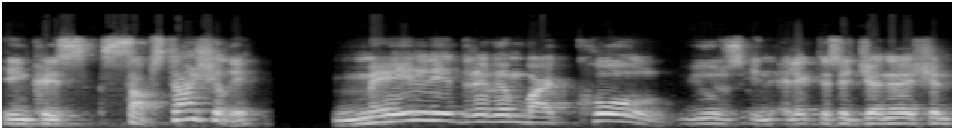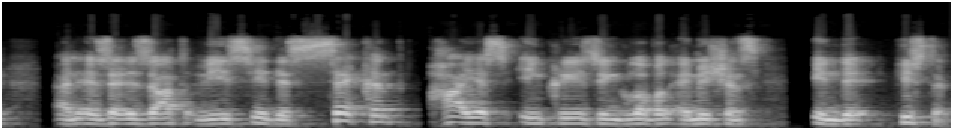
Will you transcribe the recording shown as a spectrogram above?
increase substantially, mainly driven by coal use in electricity generation. And as a result, we see the second highest increase in global emissions in the history.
